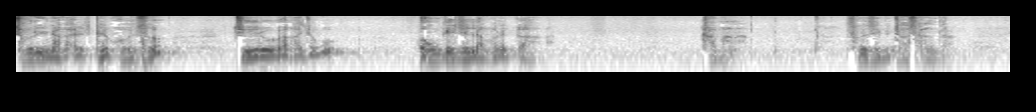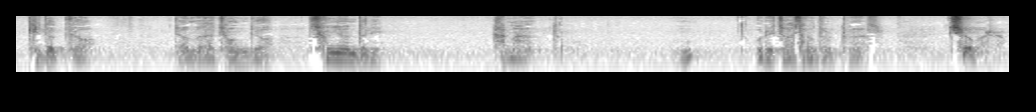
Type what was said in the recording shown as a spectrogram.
절이 나갈 때 거기서 뒤로 와가지고 옮겨지려고 하니까 가만한 선생님이 조상들 기독교 전부 다 종교 성현들이 가만 응? 우리 조상들을 통해서 치워버리라고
